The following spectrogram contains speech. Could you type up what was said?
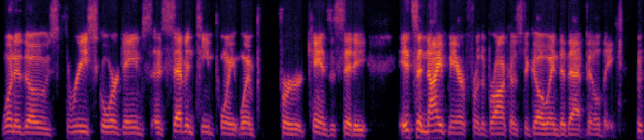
one of those three score games, a 17 point win for Kansas City. It's a nightmare for the Broncos to go into that building.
